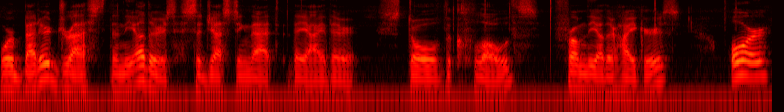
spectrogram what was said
were better dressed than the others, suggesting that they either stole the clothes from the other hikers or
